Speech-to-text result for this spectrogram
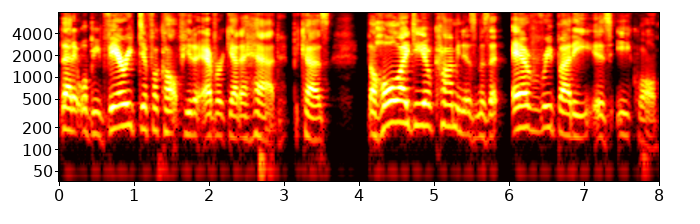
that it will be very difficult for you to ever get ahead because the whole idea of communism is that everybody is equal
